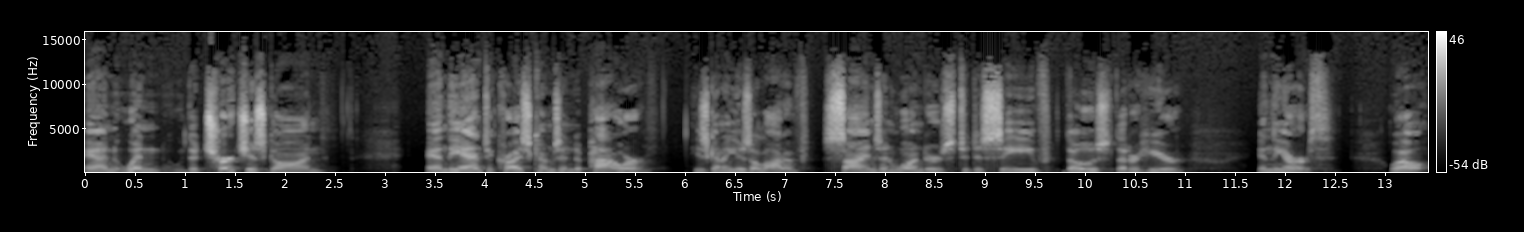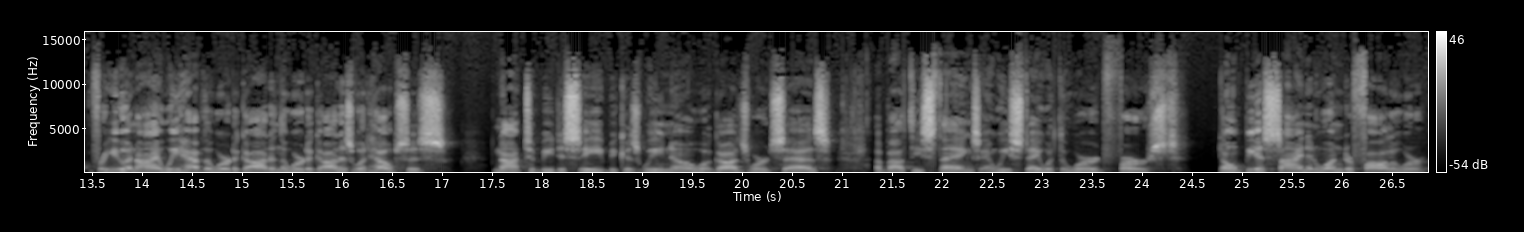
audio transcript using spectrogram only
And when the church is gone and the Antichrist comes into power, he's going to use a lot of signs and wonders to deceive those that are here in the earth. Well, for you and I, we have the Word of God, and the Word of God is what helps us not to be deceived because we know what God's Word says about these things, and we stay with the Word first. Don't be a sign and wonder follower,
